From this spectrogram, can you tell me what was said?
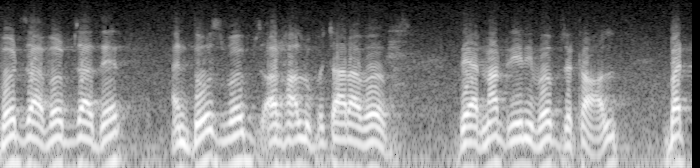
Words are, verbs are there And those verbs are all upachara verbs. They are not really verbs at all, but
